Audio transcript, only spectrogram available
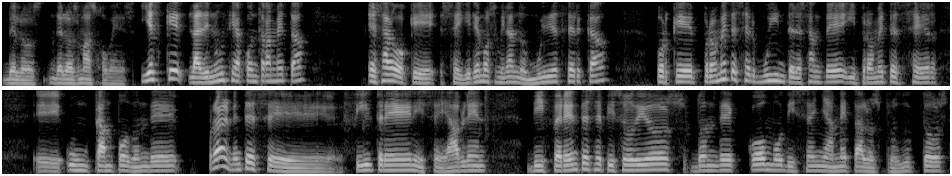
de, los, de los más jóvenes y es que la denuncia contra Meta es algo que seguiremos mirando muy de cerca porque promete ser muy interesante y promete ser eh, un campo donde probablemente se filtren y se hablen diferentes episodios donde cómo diseña Meta los productos,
